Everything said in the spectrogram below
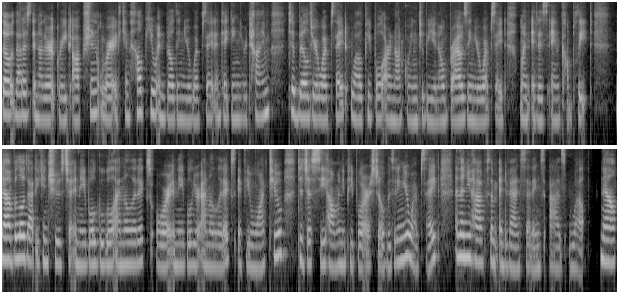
So that is another great option where it can help you in building your website and taking your time to build your website while people are not going to be, you know, browsing your website when it is incomplete. Now below that you can choose to enable Google Analytics or enable your analytics if you want to to just see how many people are still visiting your website and then you have some advanced settings as well. Now,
